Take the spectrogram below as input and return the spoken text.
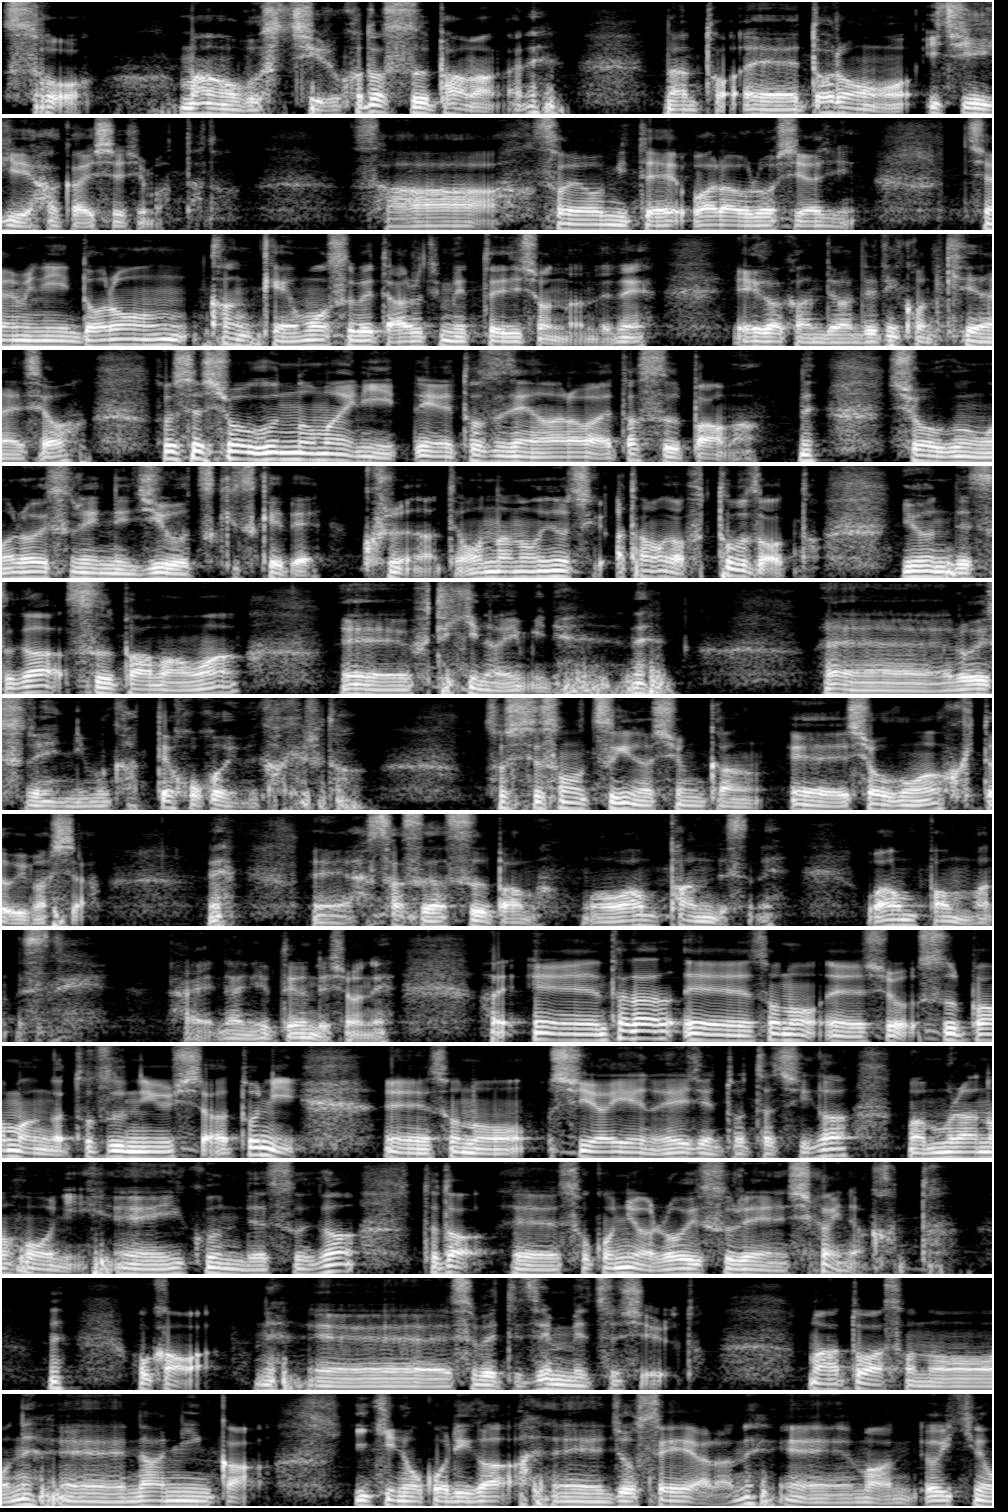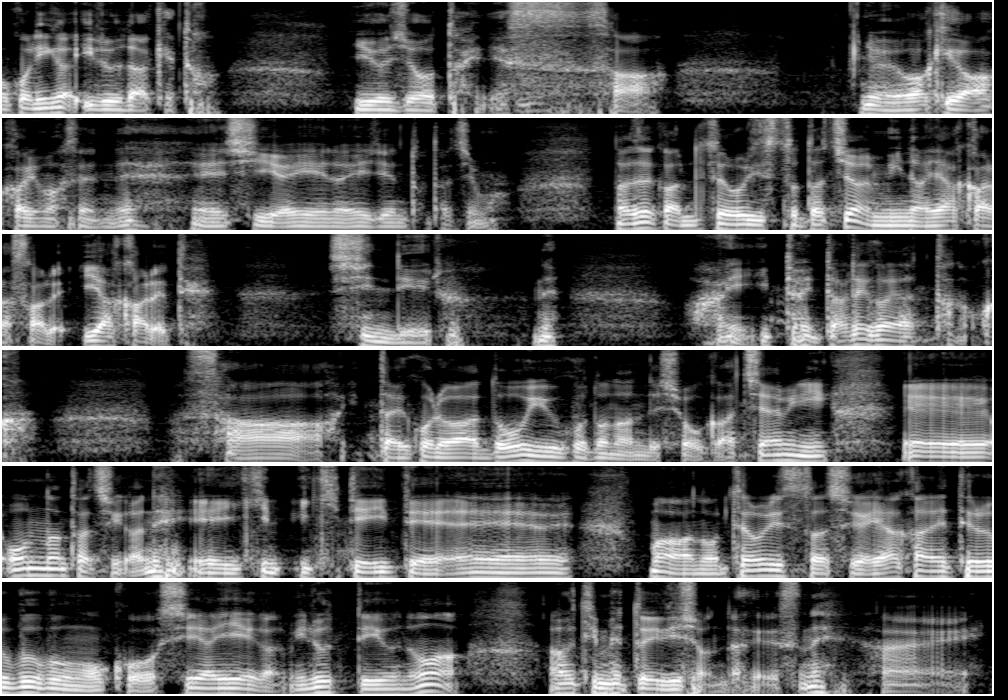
そうマン・オブ・スチールことスーパーマンがねなんと、えー、ドローンを一撃で破壊してしまったと。さあそれを見て笑うロシア人ちなみにドローン関係も全てアルティメットエディションなんでね、映画館では出てきてないですよ。そして将軍の前に、えー、突然現れたスーパーマン。ね、将軍はロイス・レインに銃を突きつけてくるなんて女の命頭が吹っ飛ぶぞと言うんですが、スーパーマンは、えー、不敵な意味でね、えー、ロイス・レインに向かって微笑みかけると。そしてその次の瞬間、えー、将軍は吹き飛びました。ね、えさすがスーパーマン。もうワンパンですね。ワンパンマンですね。はい、何言ってるんでしょうね。はい、えー、ただ、えー、その、えー、スーパーマンが突入した後に、えー、その CIA のエージェントたちが、まあ、村の方に、えー、行くんですが、ただ、えー、そこにはロイス・レーンしかいなかった。ね、他はね、えー、全て全滅していると。まあ、あとはそのね、えー、何人か生き残りが、えー、女性やらね、えー、まあ、生き残りがいるだけという状態です。さあ、いやわけが分かりませんね、え、CIA のエージェントたちも。なぜかテロリストたちは皆焼からされ、焼かれて死んでいる。ね。はい、一体誰がやったのか。さあ、一体これはどういうことなんでしょうか？ちなみに、えー、女たちがね、えー、生き生きていて、えー、まあ、あの、テロリストたちが焼かれてる部分をこう CIA が見るっていうのは、アルティメットエディションだけですね。はい。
